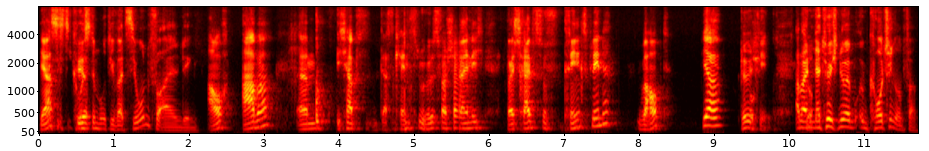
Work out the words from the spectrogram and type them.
Ja? Das ist die größte Für, Motivation vor allen Dingen. Auch, aber ähm, ich habe, das kennst du höchstwahrscheinlich, weil schreibst du Trainingspläne überhaupt? Ja, natürlich. Okay. Aber so. natürlich nur im, im Coaching-Umfang.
